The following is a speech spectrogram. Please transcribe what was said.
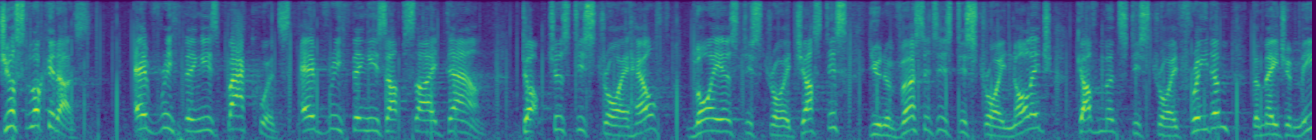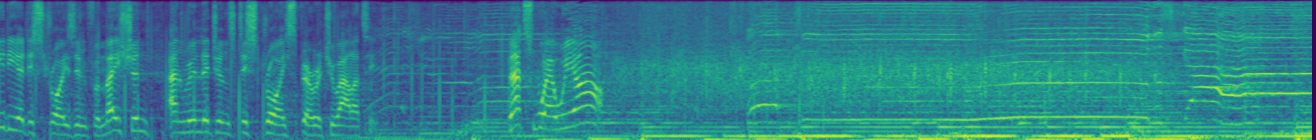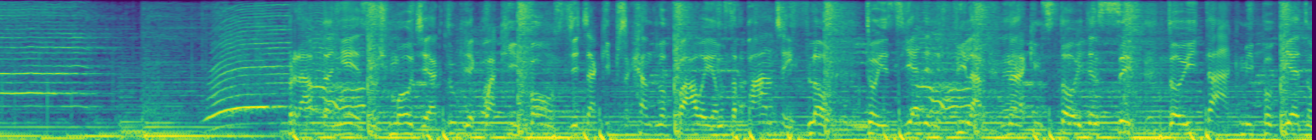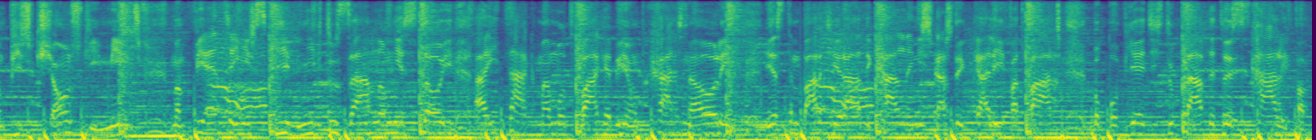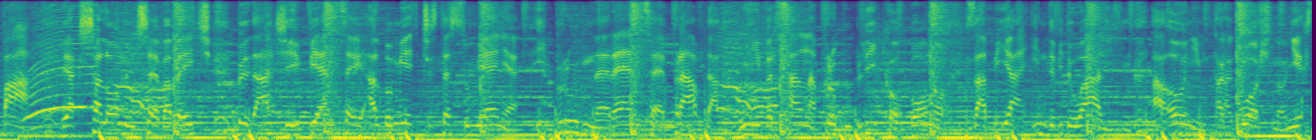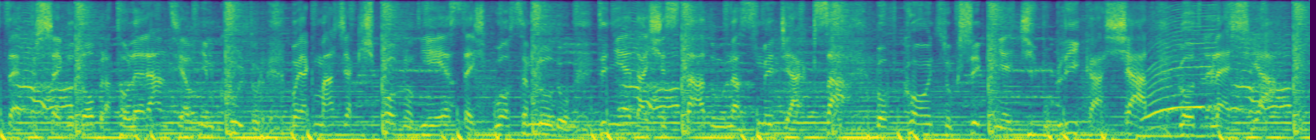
Just look at us. Everything is backwards. Everything is upside down. Doctors destroy health, lawyers destroy justice, universities destroy knowledge, governments destroy freedom, the major media destroys information, and religions destroy spirituality. That's where we are. Prawda nie jest już w modzie jak długie kłaki i wąs. Dzieciaki przehandlowały ją za punch i flow. To jest jedyny filar, na jakim stoi ten syf. To i tak mi powiedzą, pisz książki, milcz. Mam więcej niż skill, nikt tu za mną nie stoi. A i tak mam odwagę, by ją pchać na olimp Jestem bardziej radykalny niż każdy kalifat, patrz Bo powiedzieć tu prawdę to jest kalifa, pa Jak szalonym trzeba być, by dać jej więcej Albo mieć czyste sumienie i brudne ręce. Prawda, uniwersalna pro publico bono Zabija indywidualizm, a o nim tak głośno Nie chcę. Wyższego dobra, tolerancja w nim kultur Bo jak masz jakiś pogląd, nie jesteś głosem ludu. Ty nie daj się stadu na jak psa Bo w końcu krzyknie ci publika God bless ya.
